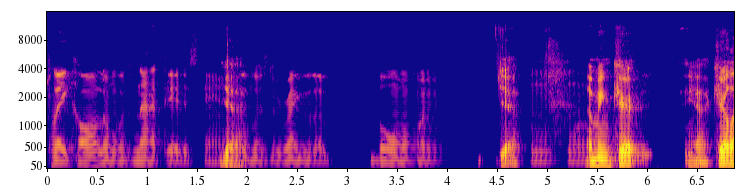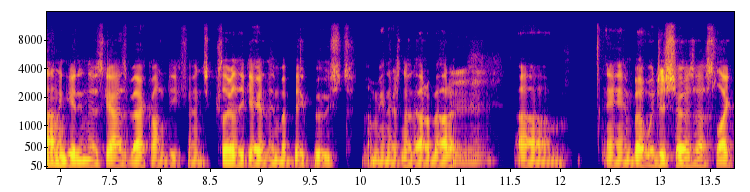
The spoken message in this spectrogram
play calling was not there this game. Yeah. It was the regular boring. Yeah. I mean, yeah, Carolina getting those guys back on defense clearly gave them a big boost. I mean, there's no doubt about it. Mhm. Um, and but it just shows us, like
